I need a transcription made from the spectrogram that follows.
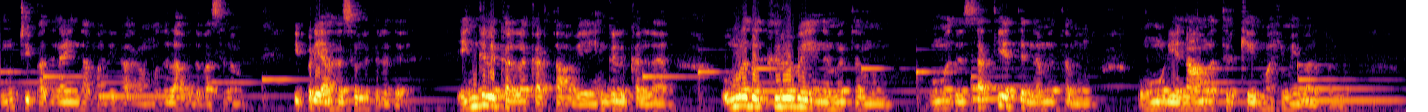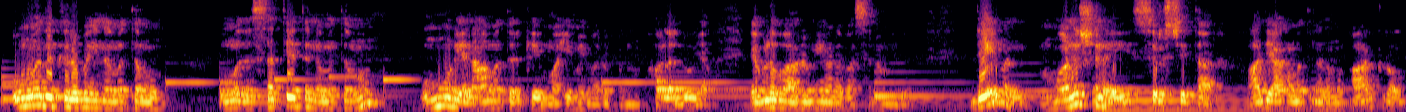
நூற்றி பதினைந்தாம் அதிகாரம் முதலாவது வசனம் இப்படியாக சொல்லுகிறது. எங்களுக்கல்ல கர்த்தாவே எங்களுக்கல்ல உமது கிருபையின் நிமித்தமும் உமது சத்தியத்தின் நிமித்தமும் உம்முடைய நாமத்திற்கே மகிமை வரப்படும் உமது கிருபை நிமித்தமும் உமது சத்தியத்தின் நிமித்தமும் உம்முடைய நாமத்திற்கே மகிமை வரப்படும். ஹலலூயா எவ்வளவு அருமையான வசனம் இது. தேவன் மனுஷனை சிருஷ்டித்தார். ஆதி ஆகமத்துல நம்ம பார்க்கிறோம்.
